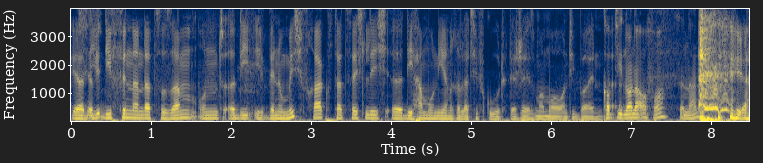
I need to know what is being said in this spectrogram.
Ja, Ja, die, die finden dann da zusammen und äh, die, wenn du mich fragst, tatsächlich, äh, die harmonieren relativ gut, der Jason Momoa und die beiden. Kommt die Nonne auch vor? Ist eine ja,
